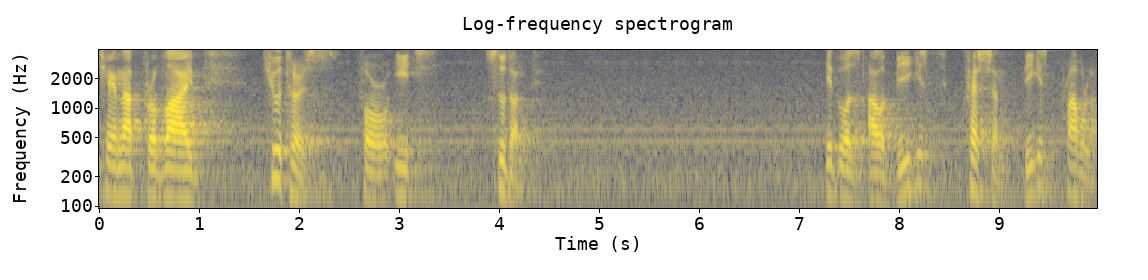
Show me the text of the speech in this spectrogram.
cannot provide tutors for each student. It was our biggest question, biggest problem.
